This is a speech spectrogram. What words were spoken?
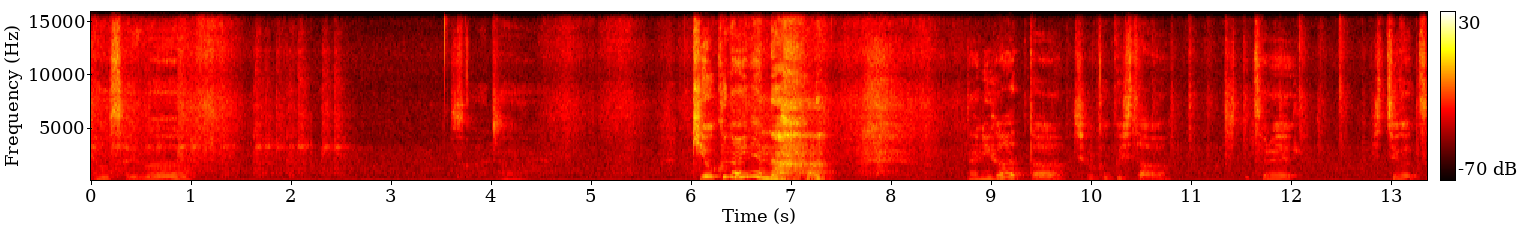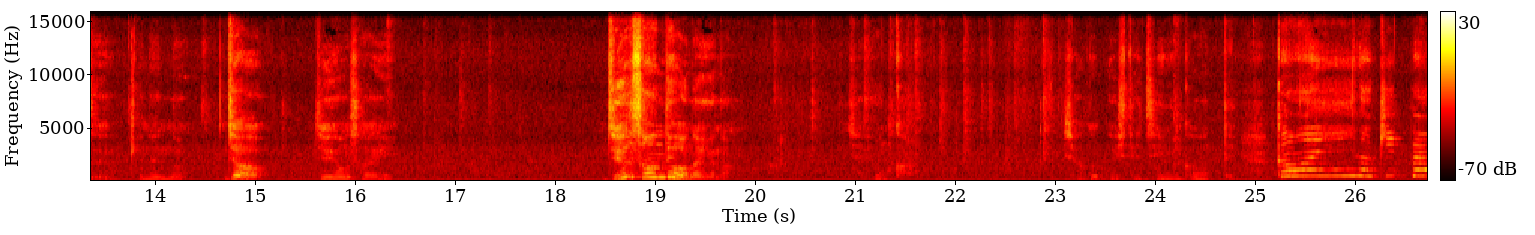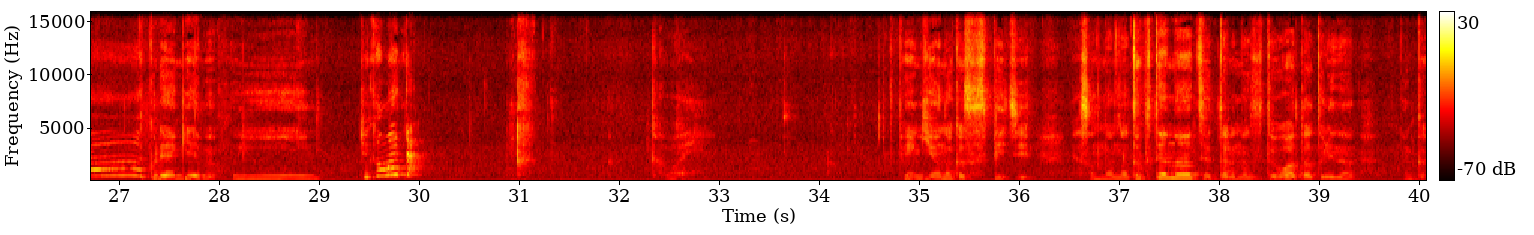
14歳はそうやな。記憶ないねんな。何があった？昇格した？それ7月？去年の。じゃあ14歳？13ではないよな。14か。昇格してチーム変わって。かわいいの来たクレーンゲーム。ウィーン。ちょかわいいなかわい。いペンギンを泣かすスピーチ。そんなな得点のやつ言ったらな絶対終わった後にな。なんか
